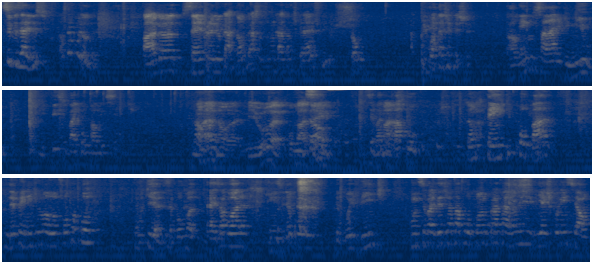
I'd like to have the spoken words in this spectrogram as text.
Se fizer isso, tá tranquilo. né? Paga sempre ali o cartão, gasta tudo no cartão de crédito e show. O importante é investir. Alguém com salário de mil, difícil vai poupar 800. Não, é, não, é mil, é poupar Então, sempre. Você vai Mas- poupar pouco. Então tem que poupar, independente do valor, pouco a pouco. Por quê? Você poupa 10 agora, 15 depois, depois 20. Quando você vai ver, você já está poupando pra caramba e, e é exponencial.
